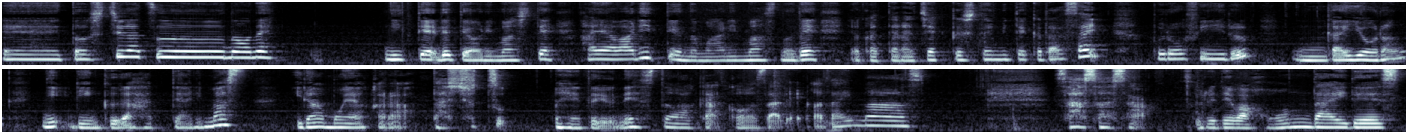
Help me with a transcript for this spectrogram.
えーと、7月のね日程出ておりまして早割っていうのもありますのでよかったらチェックしてみてください。プロフィール概要欄にリンクが貼ってあります。イラモヤから脱出、えー、というねストア化講座でございます。さあさあさあそれでは本題です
